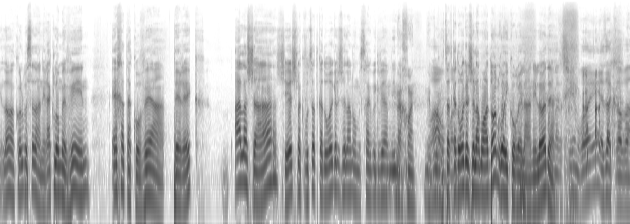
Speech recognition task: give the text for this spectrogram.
לא, הכל בסדר, אני רק לא מבין איך אתה קובע פרק על השעה שיש לקבוצת כדורגל שלנו משחק בגביע המדינה. נכון. קבוצת כדורגל של המועדון, רועי קורא לה, אני לא יודע. מרשים, רועי, איזה הקרבה.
